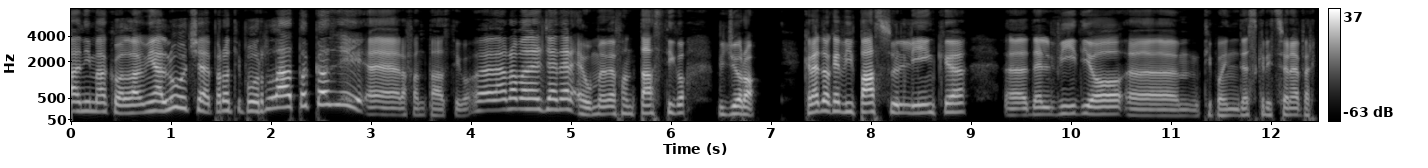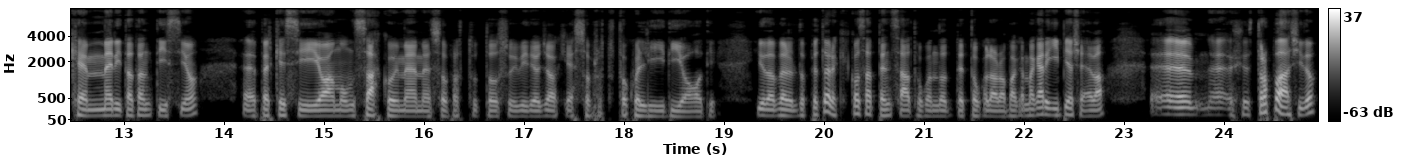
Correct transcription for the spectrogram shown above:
anima con la mia luce però tipo urlato così eh, era fantastico. Eh, una roba del genere è un meme fantastico vi giuro. Credo che vi passo il link eh, del video ehm, tipo in descrizione perché merita tantissimo eh, perché sì, io amo un sacco i meme, soprattutto sui videogiochi e soprattutto quelli idioti. Io davvero il doppiatore che cosa ha pensato quando ho detto quella roba che magari gli piaceva? Eh, eh, troppo acido.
